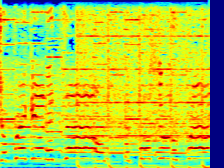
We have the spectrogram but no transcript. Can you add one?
you're breaking it down. It falls to the ground.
